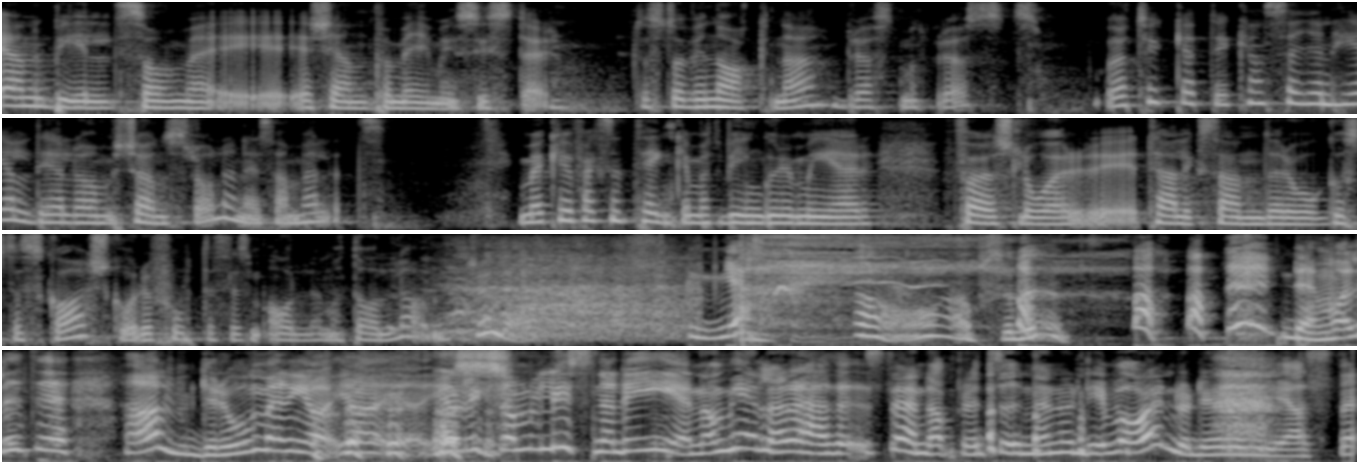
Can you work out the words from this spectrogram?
en bild som är är känd på mig och min syster. Då står vi nakna, bröst mot bröst. Och jag tycker att det kan säga en hel del om könsrollerna i samhället. Men jag kan ju faktiskt inte tänka mig att Bingo mer föreslår eh, till Alexander och Gustav Skarsgård att fota sig som ollon mot ollon. Tror du det? Ja, absolut. Den var lite halvgrov men jag, jag, jag, jag liksom lyssnade igenom hela den här stand-up-rutinen och det var ändå det roligaste.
